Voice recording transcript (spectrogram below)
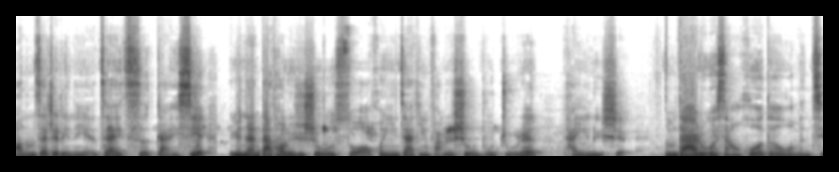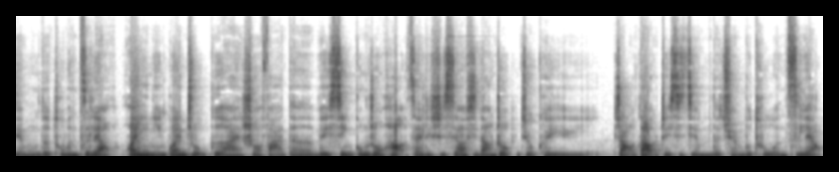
好，那么在这里呢，也再一次感谢云南大韬律师事务所婚姻家庭法律事务部主任谭英律师。那么大家如果想获得我们节目的图文资料，欢迎您关注“个案说法”的微信公众号，在历史消息当中就可以找到这期节目的全部图文资料。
